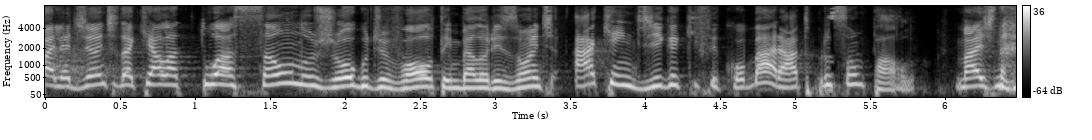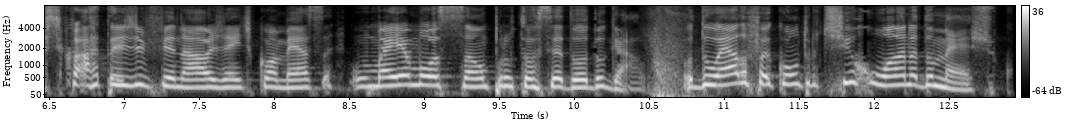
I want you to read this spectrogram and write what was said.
Olha, diante daquela atuação no jogo de volta em Belo Horizonte, há quem diga que ficou barato para o São Paulo. Mas nas quartas de final, gente, começa uma emoção para o torcedor do Galo. O duelo foi contra o Tijuana do México.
